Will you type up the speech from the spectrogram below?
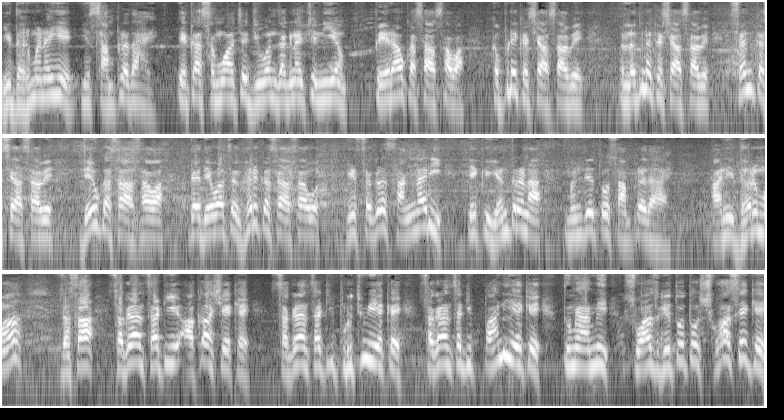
ही धर्म नाही आहे हे संप्रदाय. आहे. एका समूहाचे जीवन जगण्याचे नियम पेहराव कसा असावा कपडे कसे असावे लग्न कसे असावे सण कसे असावे देव कसा असावा त्या देवाचं घर कसं असावं हे सगळं सांगणारी एक यंत्रणा म्हणजे तो संप्रदाय. आहे आणि धर्म जसा सगळ्यांसाठी आकाश एक आहे सगळ्यांसाठी पृथ्वी एक आहे सगळ्यांसाठी पाणी एक आहे तुम्ही आम्ही श्वास घेतो तो श्वास एक आहे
